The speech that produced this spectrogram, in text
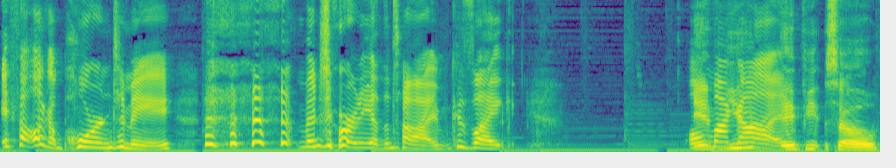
it felt like a porn to me, majority of the time, because like, oh If my you- god, If you so,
